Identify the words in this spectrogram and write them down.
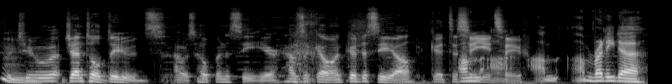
The hmm. two gentle dudes I was hoping to see here. How's it going? Good to see y'all. Good to I'm- see you too. I'm I'm ready to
